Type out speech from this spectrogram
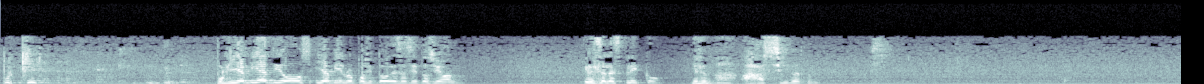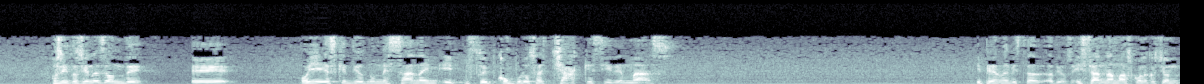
¿por qué? Porque ya vi a Dios y ya vi el propósito de esa situación. Y él se lo explico. Y él, ah, sí, ¿verdad? O situaciones donde, eh, oye, es que Dios no me sana y, estoy con puros achaques y demás. Y pierden de vista a Dios y están nada más con la cuestión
